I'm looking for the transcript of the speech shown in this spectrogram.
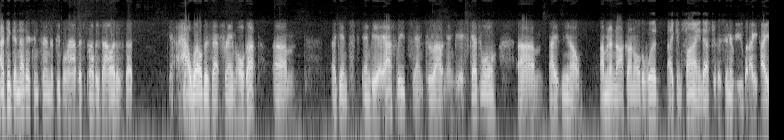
I think another concern that people have that's probably valid is that how well does that frame hold up? Um, against NBA athletes and throughout an NBA schedule. Um, I, you know, I'm going to knock on all the wood I can find after this interview, but I, I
